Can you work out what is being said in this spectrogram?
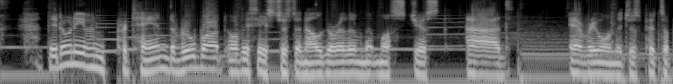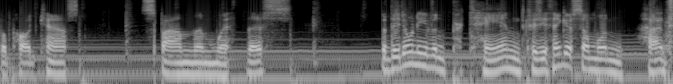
they don't even pretend. The robot obviously is just an algorithm that must just add everyone that just puts up a podcast, spam them with this. But they don't even pretend because you think if someone had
